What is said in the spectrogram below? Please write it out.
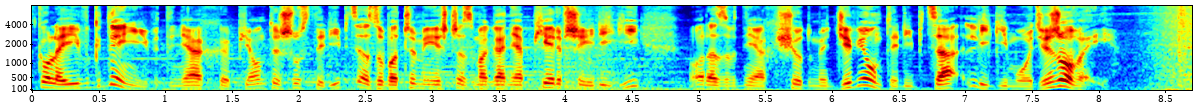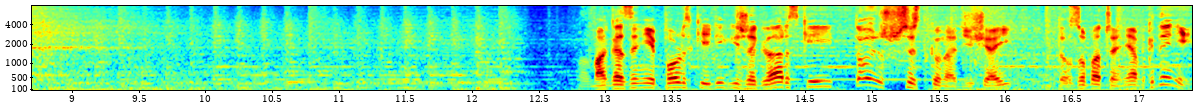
Z kolei w Gdyni w dniach 5-6 lipca zobaczymy jeszcze zmagania pierwszej ligi oraz w dniach 7-9 lipca Ligi Młodzieżowej. W magazynie Polskiej Ligi Żeglarskiej to już wszystko na dzisiaj. Do zobaczenia w Gdyni.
